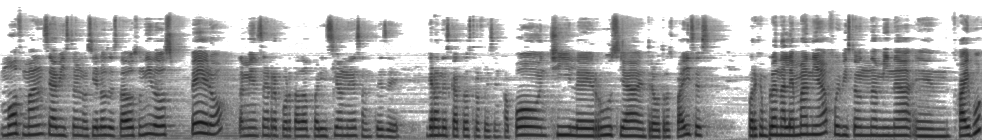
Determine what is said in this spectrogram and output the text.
Mothman se ha visto en los cielos de Estados Unidos, pero también se han reportado apariciones antes de grandes catástrofes en Japón, Chile, Rusia, entre otros países. Por ejemplo, en Alemania fue visto en una mina en Freiburg,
